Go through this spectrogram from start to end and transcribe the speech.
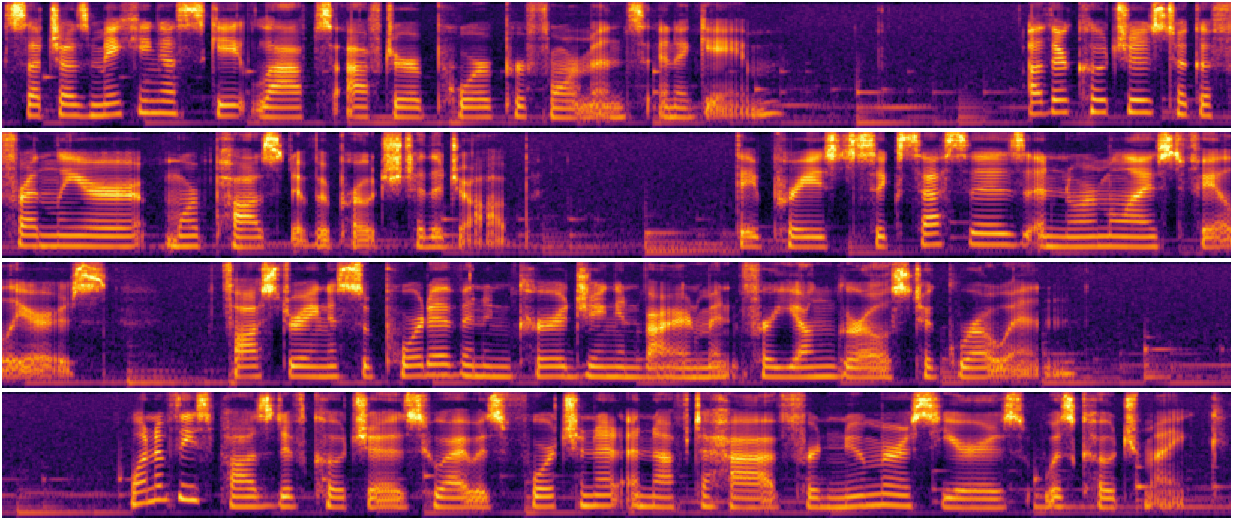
such as making us skate laps after a poor performance in a game. Other coaches took a friendlier, more positive approach to the job. They praised successes and normalized failures, fostering a supportive and encouraging environment for young girls to grow in. One of these positive coaches who I was fortunate enough to have for numerous years was Coach Mike.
